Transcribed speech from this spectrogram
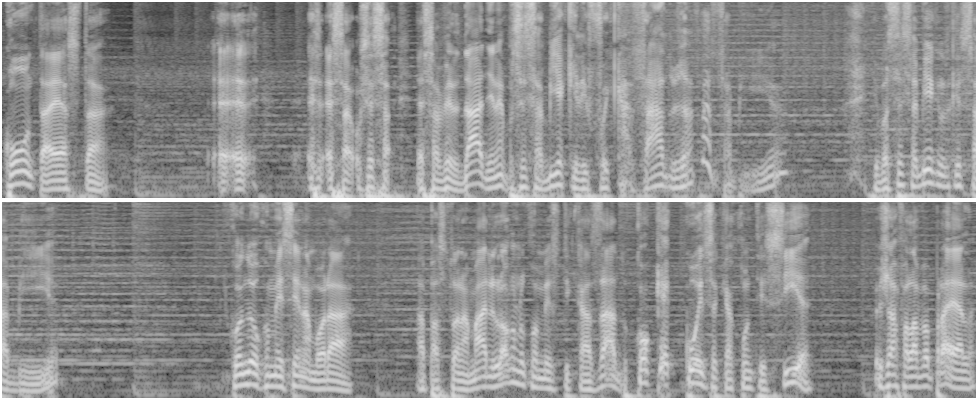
conta esta. É, é, essa, essa, essa verdade, né? Você sabia que ele foi casado? Já sabia. E você sabia que sabia. Quando eu comecei a namorar a pastora Mari, logo no começo de casado, qualquer coisa que acontecia, eu já falava para ela.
